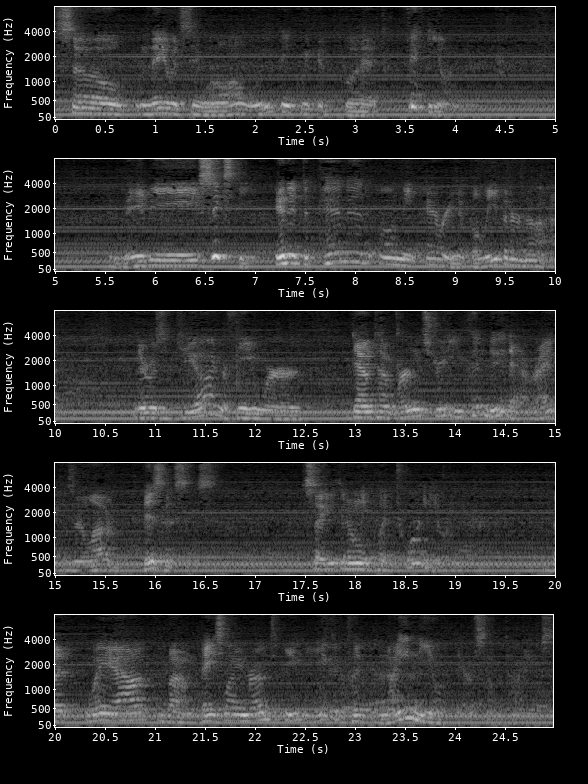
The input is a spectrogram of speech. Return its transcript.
So they would say, well, we think we could put 50 on there, and maybe 60. And it depended on the area, believe it or not. There was a geography where downtown Vernon Street, you couldn't do that, right? Because there are a lot of businesses. So you could only put 20 on there. But way out about baseline roads, you, you could put 90 on there sometimes.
